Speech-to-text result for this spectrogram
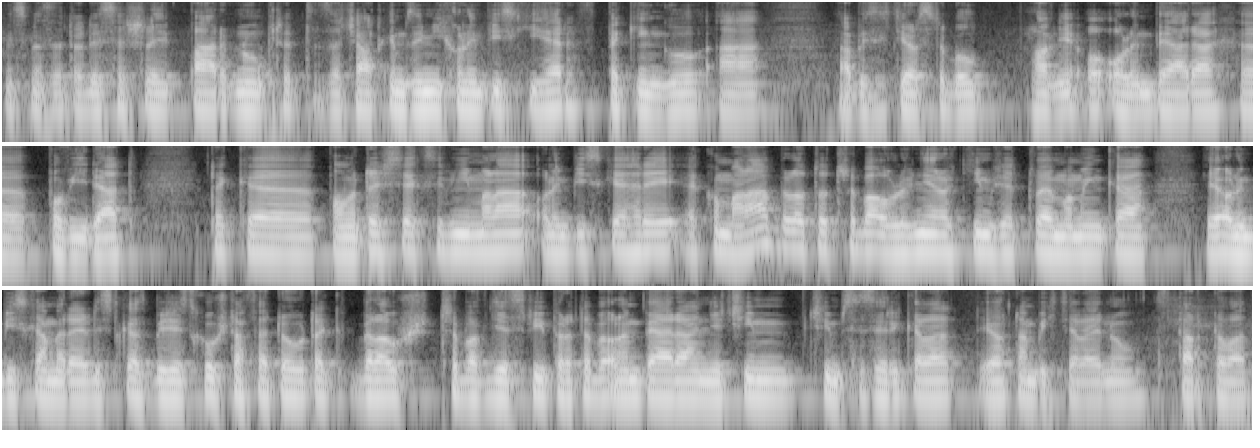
My jsme se tady sešli pár dnů před začátkem zimních olympijských her v Pekingu a abych si chtěl s tebou hlavně o olympiádách eh, povídat. Tak eh, pamatuješ si, jak jsi vnímala olympijské hry jako malá? Bylo to třeba ovlivněno tím, že tvoje maminka je olympijská medailistka s běžeckou štafetou, tak byla už třeba v dětství pro tebe olympiáda něčím, čím jsi si říkala, jo, tam bych chtěla jednou startovat?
